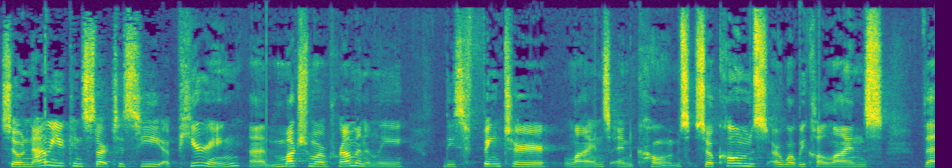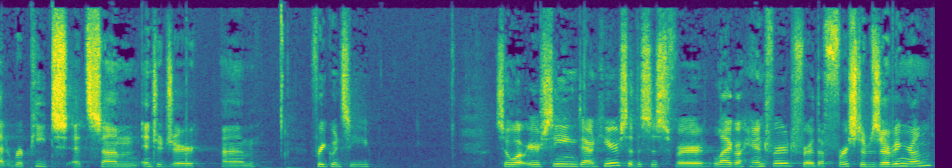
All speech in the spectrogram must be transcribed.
So now you can start to see appearing uh, much more prominently these fainter lines and combs. So combs are what we call lines that repeat at some integer um, frequency. So what we're seeing down here, so this is for LIGO Hanford for the first observing run.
